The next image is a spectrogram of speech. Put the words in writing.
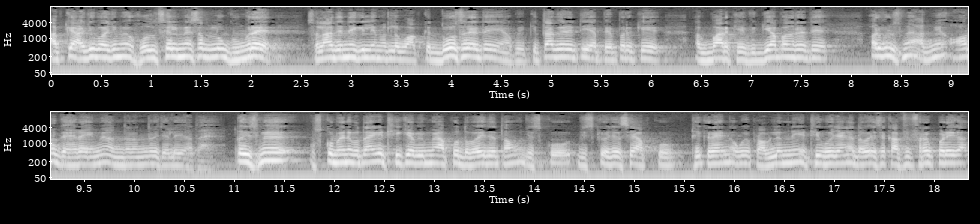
आपके आजू बाजू में होलसेल में सब लोग घूम रहे सलाह देने के लिए मतलब वो आपके दोस्त रहते हैं या कोई किताबें रहती है या पेपर के, अखबार के विज्ञापन रहते हैं और फिर उसमें आदमी और गहराई में अंदर अंदर चले जाता है। तो इसमें उसको मैंने बताया कि ठीक है, अभी मैं आपको दवाई देता हूँ, जिसको, जिसकी वजह से आपको ठीक रहेगा, कोई प्रॉब्लम नहीं है, ठीक हो जाएगा, दवाई से काफ़ी फ़र्क पड़ेगा।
